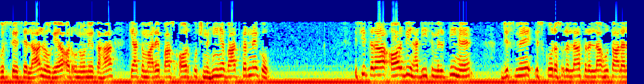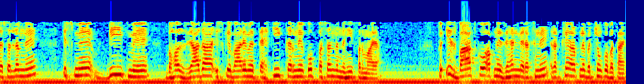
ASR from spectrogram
غصے سے لال ہو گیا اور انہوں نے کہا، کیا تمہارے پاس اور کچھ نہیں ہے بات کرنے کو؟ اسی طرح اور بھی حدیث ملتی ہیں جس میں اس کو رسول اللہ صلی اللہ تعالی علیہ وسلم نے اس میں ڈیپ میں بہت زیادہ اس کے بارے میں تحقیق کرنے کو پسند نہیں فرمایا۔ تو اس بات کو اپنے ذہن میں رکھنے، رکھیں اور اپنے بچوں کو بتائیں۔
